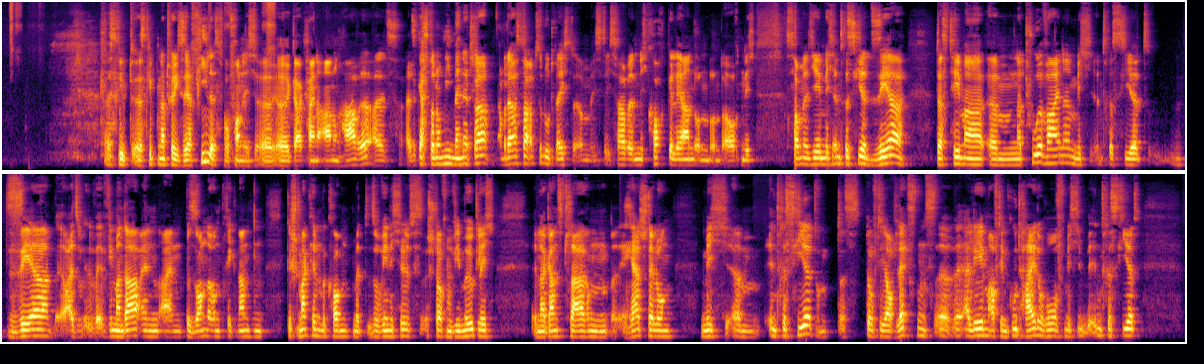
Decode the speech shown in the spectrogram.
Es gibt, es gibt natürlich sehr vieles, wovon ich äh, äh, gar keine Ahnung habe als, als Gastronomie-Manager. Aber da hast du absolut recht. Ähm, ich, ich habe nicht Koch gelernt und, und auch nicht Sommelier. Mich interessiert sehr das Thema ähm, Naturweine. Mich interessiert sehr, also wie man da einen, einen besonderen, prägnanten Geschmack hinbekommt mit so wenig Hilfsstoffen wie möglich in einer ganz klaren Herstellung mich ähm, interessiert, und das durfte ich auch letztens äh, erleben auf dem Gut Heidehof, mich interessiert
